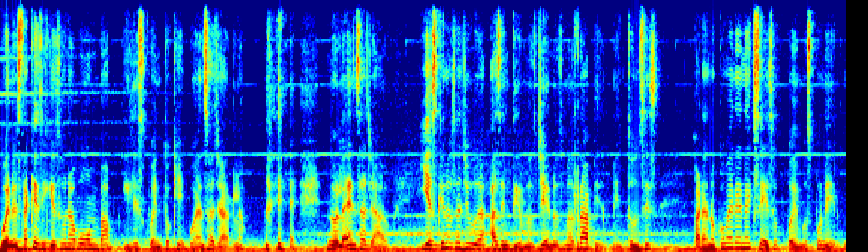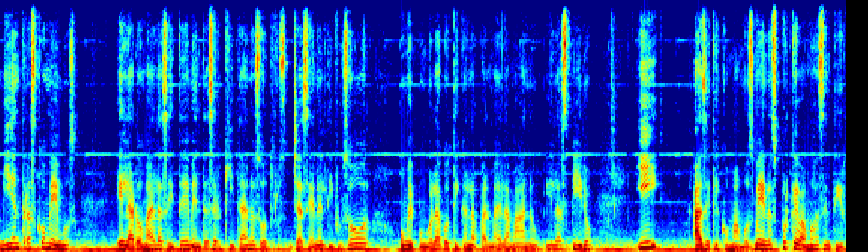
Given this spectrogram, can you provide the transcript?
Bueno, esta que sigue es una bomba y les cuento que voy a ensayarla, no la he ensayado, y es que nos ayuda a sentirnos llenos más rápido. Entonces, para no comer en exceso, podemos poner mientras comemos el aroma del aceite de menta cerquita de nosotros, ya sea en el difusor o me pongo la gotica en la palma de la mano y la aspiro y hace que comamos menos porque vamos a sentir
